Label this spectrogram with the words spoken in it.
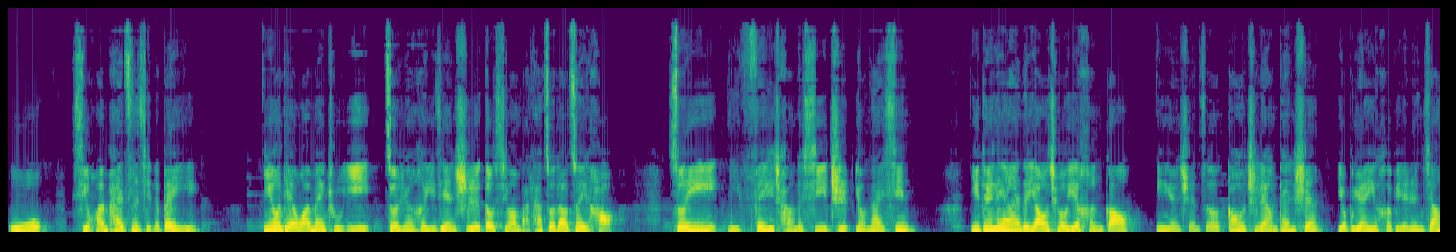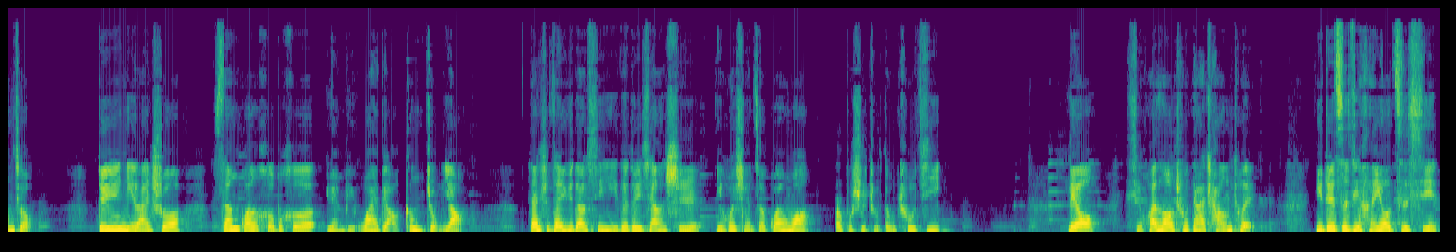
五喜欢拍自己的背影，你有点完美主义，做任何一件事都希望把它做到最好，所以你非常的细致有耐心。你对恋爱的要求也很高，宁愿选择高质量单身，也不愿意和别人将就。对于你来说，三观合不合远比外表更重要。但是在遇到心仪的对象时，你会选择观望，而不是主动出击。六喜欢露出大长腿。你对自己很有自信，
